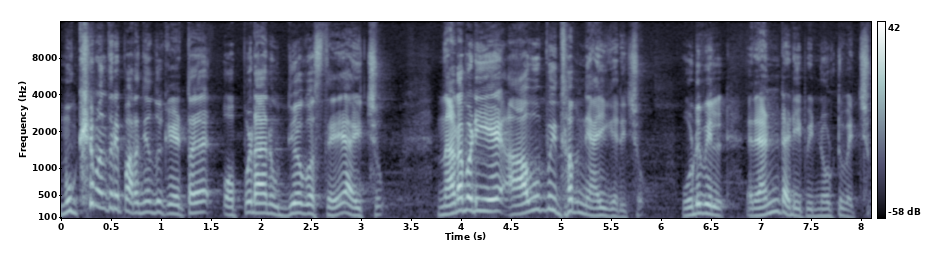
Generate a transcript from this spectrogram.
മുഖ്യമന്ത്രി പറഞ്ഞതു കേട്ട് ഒപ്പിടാൻ ഉദ്യോഗസ്ഥയെ അയച്ചു. നടപടിയെ ആവുവിധം ന്യായീകരിച്ചു. ഒടുവിൽ രണ്ടടി പിന്നോട്ട് വെച്ചു.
